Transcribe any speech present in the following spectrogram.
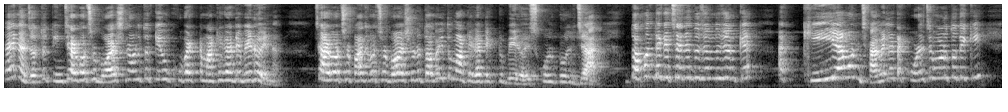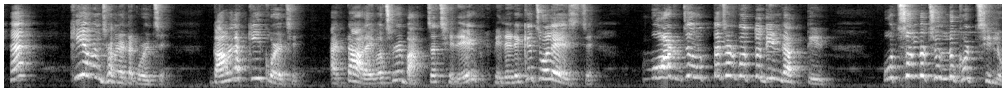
তাই না? যত তিন, চার বছর বয়স না হলে তো কেউ খুব একটা মাঠে ঘাটে বেরোয় না। চার বছর, পাঁচ বছর বয়স হলে তবেই তো মাঠে ঘাটে একটু বেরোয়, স্কুল টুল যায়। তখন থেকে চেনে দুজন দুজনকে। আর কি এমন ঝামেলাটা করেছে বলো তো দেখি? হ্যাঁ? কি এমন ঝামেলাটা করেছে? গামলা কি করেছে? একটা আড়াই বছরের বাচ্চা ছেড়ে ফেলে রেখে চলে এসছে। বর যে অত্যাচার করতো দিন রাত্রির। প্রচণ্ড চুল্লুখট ছিল।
